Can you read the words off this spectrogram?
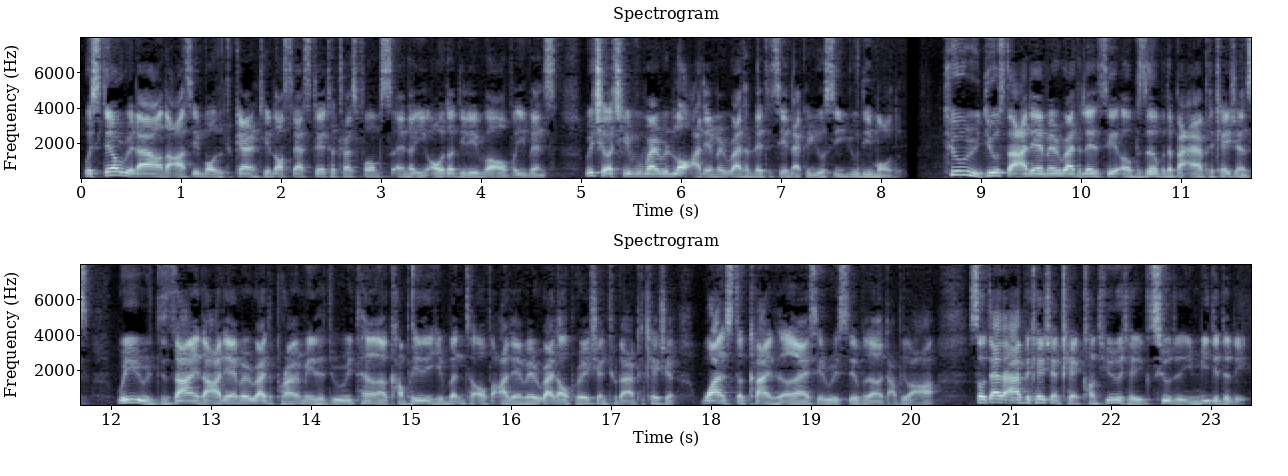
We still rely on the RC mode to guarantee lossless data transforms and in order delivery of events, which achieve very low RDMA write latency like UC-UD mode. To reduce the RDMA write latency observed by applications, we redesigned the RDMA write parameter to return a complete event of RDMA write operation to the application once the client NIC received a WR, so that the application can continue to execute immediately.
